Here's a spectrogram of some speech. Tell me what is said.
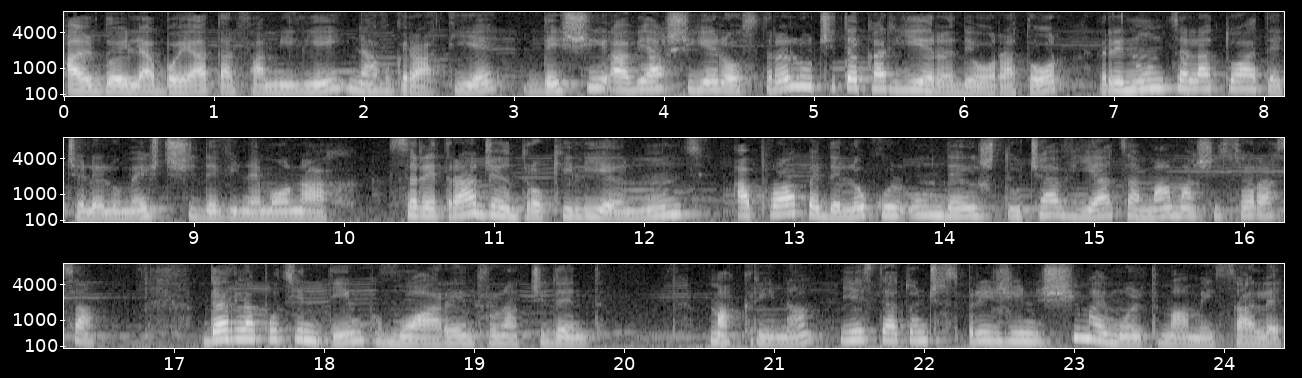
Al doilea băiat al familiei, Navgratie, deși avea și el o strălucită carieră de orator, renunță la toate cele lumești și devine monah. Se retrage într-o chilie în munți, aproape de locul unde își ducea viața mama și sora sa, dar la puțin timp moare într-un accident. Macrina este atunci sprijin și mai mult mamei sale,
